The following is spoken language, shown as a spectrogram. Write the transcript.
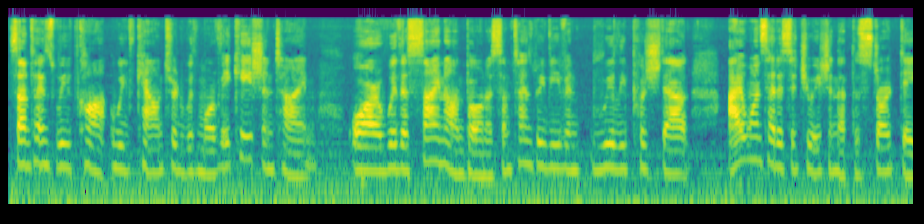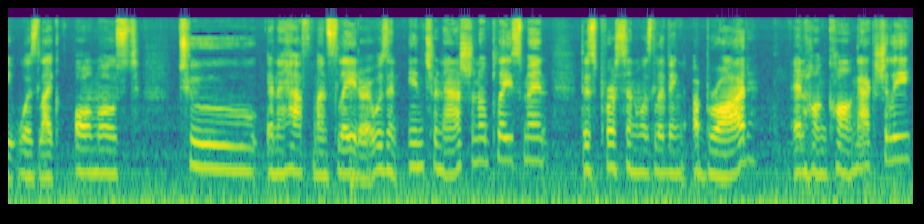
sometimes we've con- we've countered with more vacation time or with a sign-on bonus. Sometimes we've even really pushed out. I once had a situation that the start date was like almost two and a half months later. It was an international placement. This person was living abroad in Hong Kong actually,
